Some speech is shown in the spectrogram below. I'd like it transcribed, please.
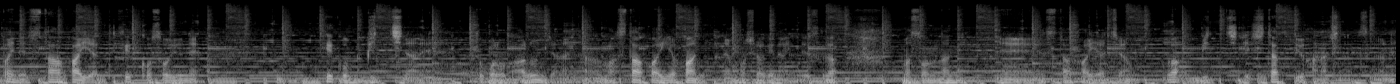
っぱりね、スターファイヤーって結構そういうね、結構ビッチなね、ところがあるんじゃないかな。まあ、スターファイヤーファンにはね、申し訳ないんですが、まあ、そんなね、えースターファイヤーちゃんはビッチでしたっていう話なんですけどね。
